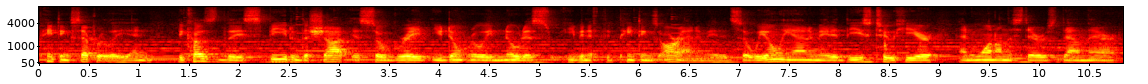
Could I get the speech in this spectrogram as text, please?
painting separately, and because the speed of the shot is so great, you don't really notice even if the paintings are animated. So we only animated these two here and one on the stairs down there.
